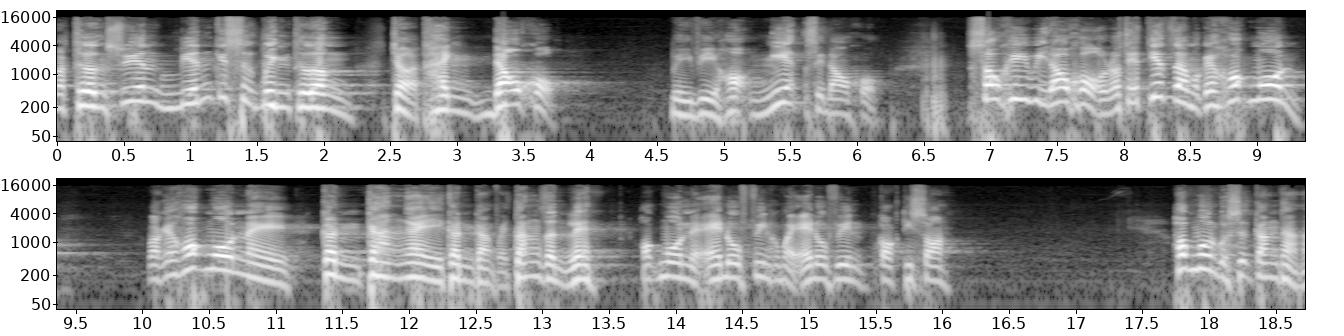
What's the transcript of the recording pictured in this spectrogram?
Và thường xuyên biến cái sự bình thường trở thành đau khổ. Bởi vì họ nghiện sự đau khổ. Sau khi bị đau khổ, nó sẽ tiết ra một cái hormone. Và cái hormone này cần càng ngày, cần càng phải tăng dần lên. Hormone này, endorphin, không phải endorphin cortisol hormone của sự căng thẳng.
